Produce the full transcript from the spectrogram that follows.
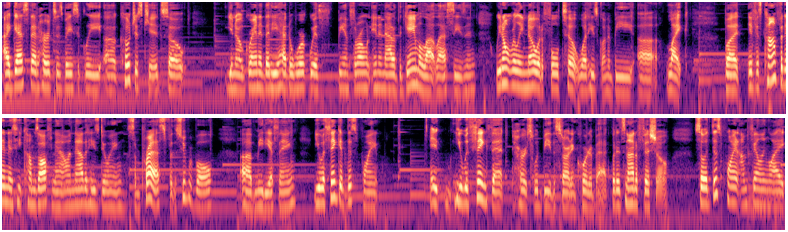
I guess that Hurts is basically a coach's kid, so you know, granted that he had to work with being thrown in and out of the game a lot last season, we don't really know at a full tilt what he's going to be uh, like. But if as confident as he comes off now, and now that he's doing some press for the Super Bowl uh, media thing, you would think at this point it, you would think that Hurts would be the starting quarterback, but it's not official. So at this point, I'm feeling like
